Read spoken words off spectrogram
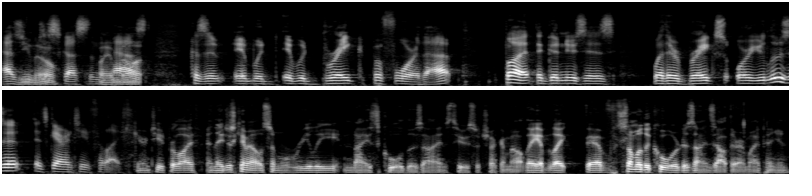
as you've No, discussed in the I past, because it, it would it would break before that. But the good news is, whether it breaks or you lose it, it's guaranteed for life. Guaranteed for life. And they just came out with some really nice, cool designs too. So check them out. They have like they have some of the cooler designs out there, in my opinion.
